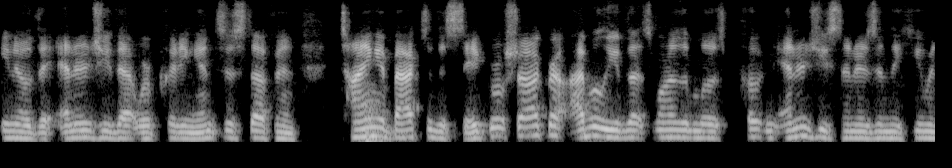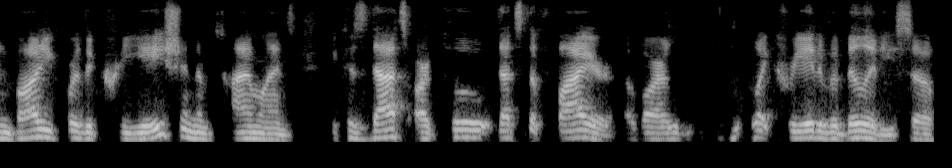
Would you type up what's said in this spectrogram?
you know the energy that we're putting into stuff and tying it back to the sacral chakra, I believe that's one of the most potent energy centers in the human body for the creation of timelines because that's our co that's the fire of our like creative ability. So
